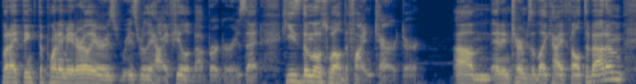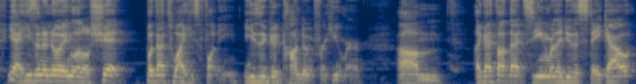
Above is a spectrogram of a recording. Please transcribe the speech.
But I think the point I made earlier is is really how I feel about Berger is that he's the most well defined character. Um, and in terms of like how I felt about him, yeah, he's an annoying little shit, but that's why he's funny. He's a good conduit for humor. Um, like I thought that scene where they do the stakeout,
